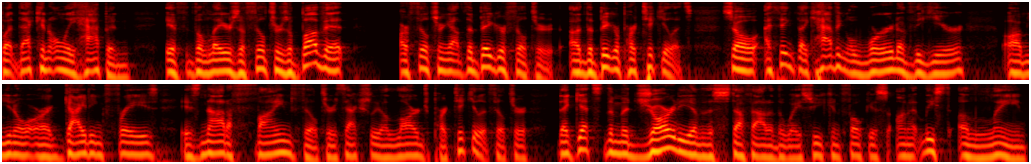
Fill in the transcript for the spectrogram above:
But that can only happen if the layers of filters above it are filtering out the bigger filter, uh, the bigger particulates. So I think like having a word of the year um, you know, or a guiding phrase is not a fine filter. It's actually a large particulate filter that gets the majority of the stuff out of the way so you can focus on at least a lane.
